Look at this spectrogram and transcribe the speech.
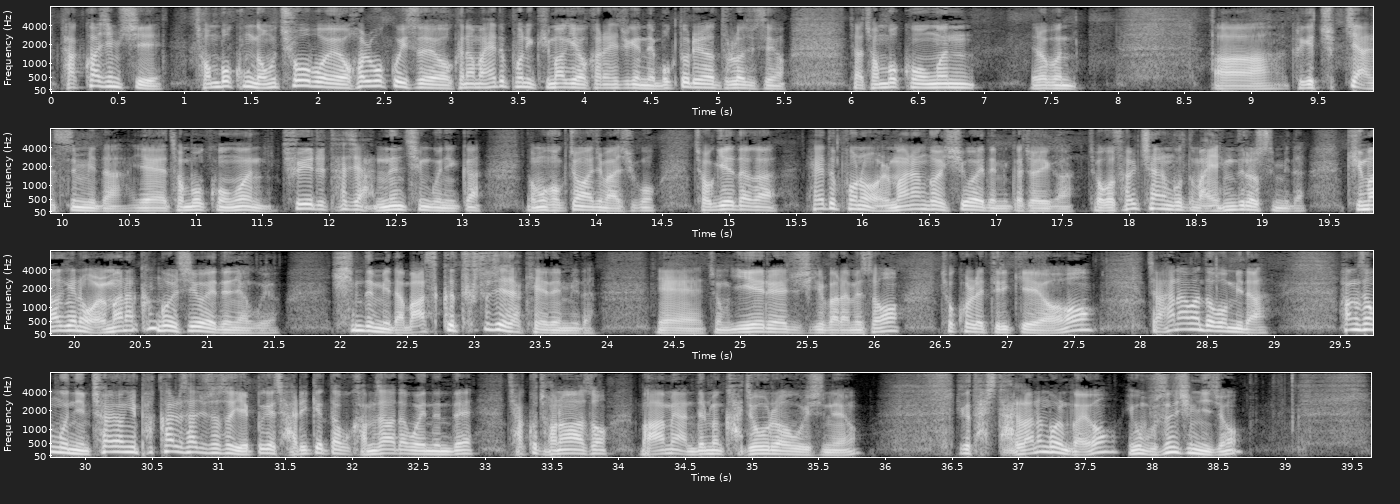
박화심 씨, 전복콩 너무 추워 보여요. 헐 벗고 있어요. 그나마 헤드폰이 귀마개 역할을 해주겠네. 목도리라도 둘러주세요. 자, 전복콩은 여러분 아, 그렇게 춥지 않습니다. 예, 전복콩은 추위를 타지 않는 친구니까 너무 걱정하지 마시고 저기에다가 헤드폰을 얼마나 걸 씌워야 됩니까, 저희가. 저거 설치하는 것도 많이 힘들었습니다. 귀마개는 얼마나 큰 걸 씌워야 되냐고요. 힘듭니다. 마스크 특수 제작해야 됩니다. 예, 좀 이해를 해 주시길 바라면서 초콜릿 드릴게요. 자, 하나만 더 봅니다. 황성구님, 처형이 파카를 사주셔서 예쁘게 잘 입겠다고 감사하다고 했는데 자꾸 전화 와서 마음에 안 들면 가져오라고 그러시네요. 이거 다시 달라는 건가요? 이거 무슨 심리죠?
